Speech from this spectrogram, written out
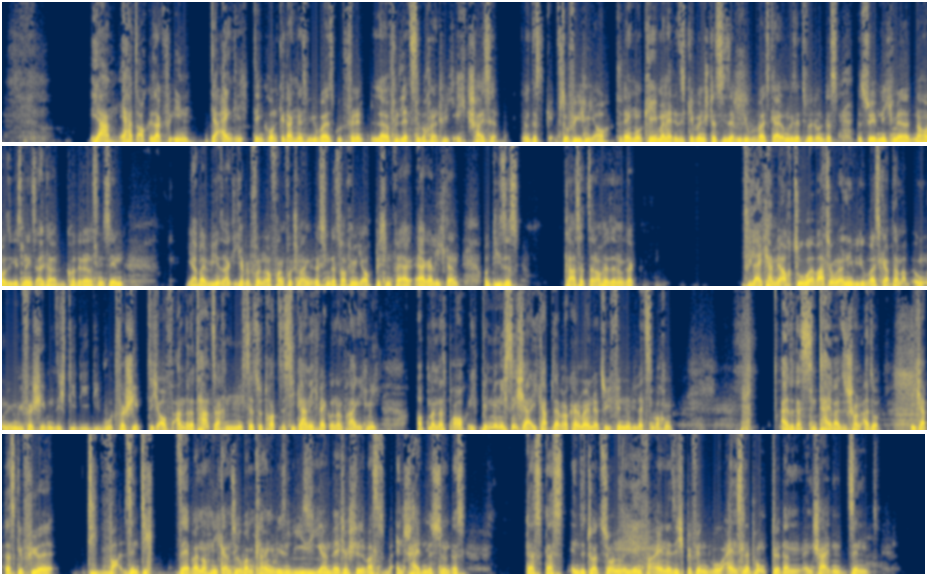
ja, er hat es auch gesagt, für ihn, der eigentlich den Grundgedanken des Videobeweis gut findet, laufen die letzten Wochen natürlich echt scheiße. Und das, so fühle ich mich auch. Zu denken, okay, man hätte sich gewünscht, dass dieser Videobeweis geil umgesetzt wird und dass, dass du eben nicht mehr nach Hause gehst und denkst, Alter, konnte der das nicht sehen? Ja, aber wie gesagt, ich habe ja vorhin auch Frankfurt schon angerissen, das war für mich auch ein bisschen verärgerlich dann. Und dieses, Klaas hat es dann auch in der Sendung gesagt, vielleicht haben wir auch zu hohe Erwartungen an den Videobeweis gehabt haben, aber irgendwie verschieben sich die, die, die Wut verschiebt sich auf andere Tatsachen. Nichtsdestotrotz ist sie gar nicht weg. Und dann frage ich mich, ob man das braucht. Ich bin mir nicht sicher. Ich habe selber noch keine Meinung dazu. Ich finde nur die letzten Wochen. Also das sind teilweise schon. Also ich habe das Gefühl, die sind sich selber noch nicht ganz darüber im Klaren gewesen, wie sie an welcher Stelle was entscheiden müssen. Und das dass das in Situationen, in denen Vereine sich befinden, wo einzelne Punkte dann entscheidend sind,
